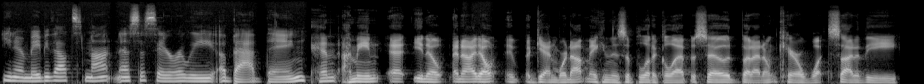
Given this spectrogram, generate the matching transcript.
you know maybe that's not necessarily a bad thing. And I mean, uh, you know, and I don't, again, we're not making this a political episode, but I don't care what side of the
